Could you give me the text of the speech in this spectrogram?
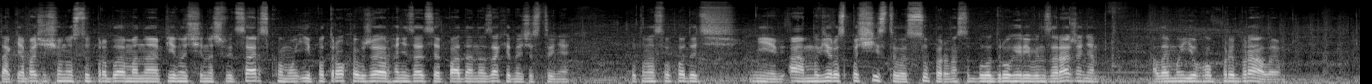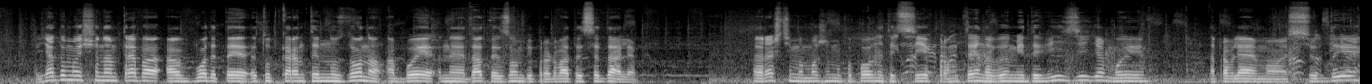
Так, я бачу, що у нас тут проблема на півночі на швейцарському, і потрохи вже організація падає на західній частині. Тут у нас виходить. Ні, а, ми вірус почистили, супер. У нас тут було другий рівень зараження, але ми його прибрали. Я думаю, що нам треба вводити тут карантинну зону, аби не дати зомбі прорватися далі. Нарешті ми можемо поповнити ці фронти новими дивізіями. Направляємо сюди,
